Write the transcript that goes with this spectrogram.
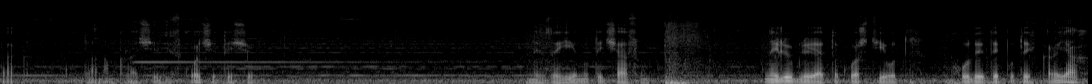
Так, куди нам краще зіскочити, щоб не загинути часом. Не люблю я також ті от ходити по тих краях.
